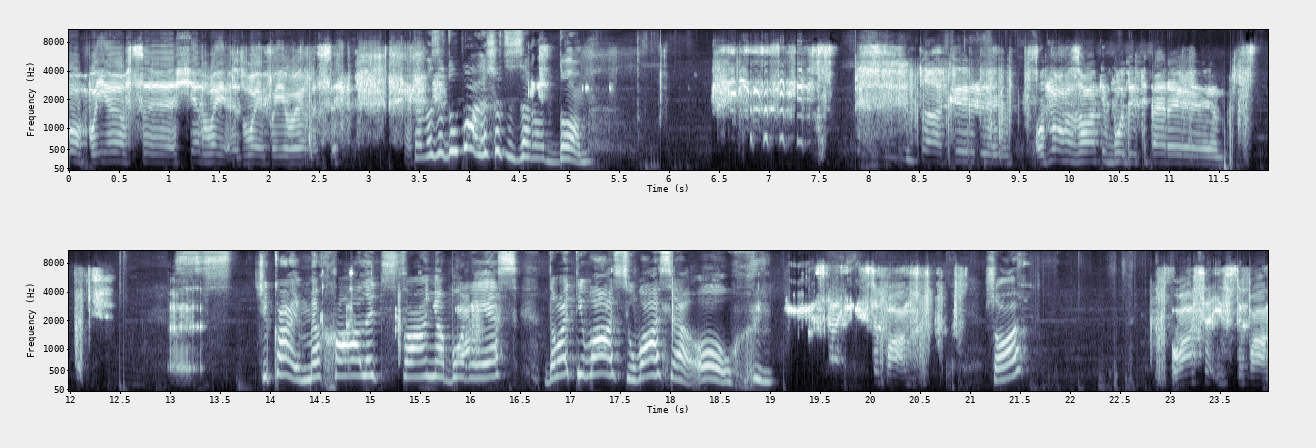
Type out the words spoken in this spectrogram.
О, появився, ще двоє, двоє появилися. Та ви задовбали, що це за роддом? Так, е, одного звати буде тепер. е, Чекай, Михалич, Саня, Борис. Давайте Васю, Вася. Оу. Вася і Степан. Що? Вася і Степан.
